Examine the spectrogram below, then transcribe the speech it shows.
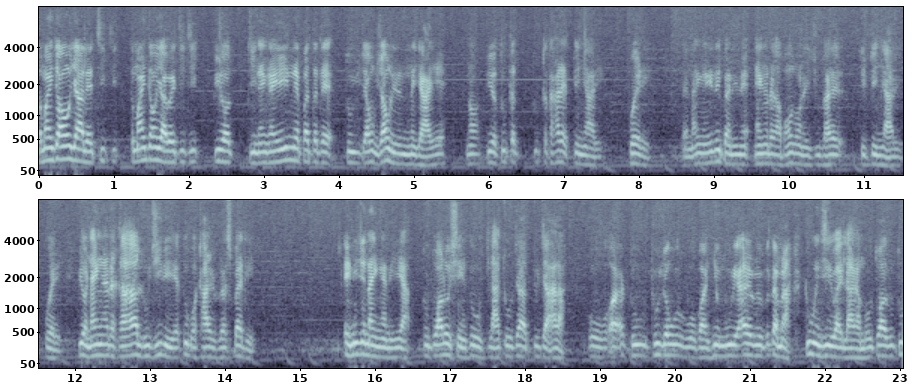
တမိုင်းကြောင်းရလဲကြီးကြီးတမိုင်းကြောင်းရပဲကြီးကြီးပြီးတော့ဒီနိုင်ငံရေးနဲ့ပတ်သက်တဲ့သူရောက်ရောက်နေတဲ့နေရာရဲ့နော်ပြီးတော့သူသူတထားတဲ့ပညာတွေဘွဲတွေနိုင်ငံရေးသိပ္ပံတွေနဲ့နိုင်ငံတကာဘောင်းဆောင်တွေယူထားတဲ့ဒီပညာတွေဘွဲတွေပြီးတော့နိုင်ငံတကာလူကြီးတွေရဲ့သူ့ပေါ်ထားတဲ့ respect တွေအိန္ဒိယနိုင်ငံတွေကသူတွားလို့ရှိရင်သူလာကြိုကြပြကြဟလား ဟိုသူသူရုံးဟိုဘာညှို့မှုတွေအဲ့လိုမျိုးပတ်မလားသူဝင်ကြီးတွေလာတာမဟုတ်တွားသူ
